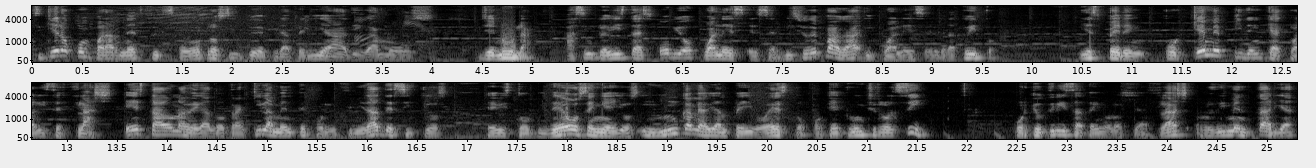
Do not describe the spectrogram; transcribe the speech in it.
Si quiero comparar Netflix con otro sitio de piratería, digamos, Genula, a simple vista es obvio cuál es el servicio de paga y cuál es el gratuito. Y esperen, ¿por qué me piden que actualice Flash? He estado navegando tranquilamente por infinidad de sitios, he visto videos en ellos y nunca me habían pedido esto. ¿Por qué Crunchyroll sí? Porque utiliza tecnología Flash rudimentaria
